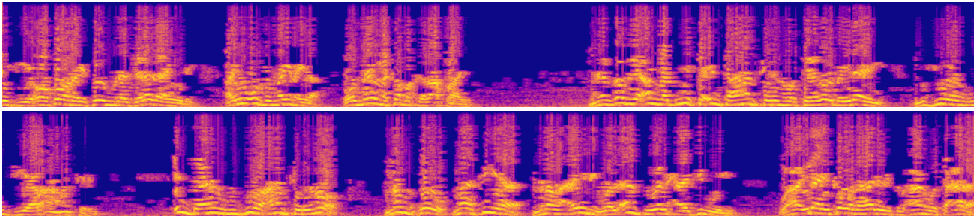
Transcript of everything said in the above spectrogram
dejiyey oo ka horaysa munasalada heday ayuu u rumaynayaa oo meelna kama khilaafaayo min qabli an nadlisa intaanan tirin horteedowdha ilaahay wujuuhan wujiyaalo aanan tirin intaanan wujuuha aanan tirinoo namxu maa fiiha min alcayni waalanfi waalxaajib weeye. Waxaa ilaahay ka wada halayhi subxaanau wa tacaala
